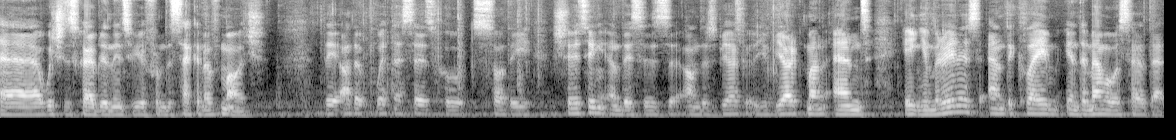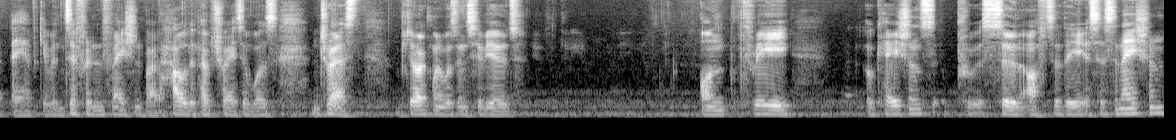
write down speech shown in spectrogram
uh, which is described in the interview from the 2nd of March. The other witnesses who saw the shooting, and this is Anders Björk, Björkman and Inge Morelius, and the claim in the memo was said that they have given different information about how the perpetrator was dressed. Björkman was interviewed on three occasions soon after the assassination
